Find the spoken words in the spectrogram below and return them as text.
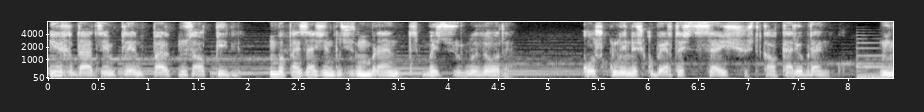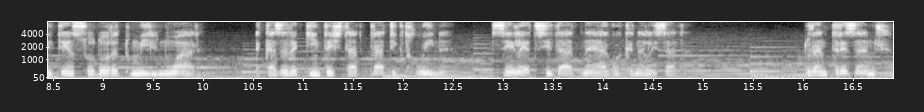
enredados em pleno parque dos Alpilles, numa paisagem deslumbrante, mas desoladora, com as colinas cobertas de seixos de calcário branco, um intenso odor a tomilho no ar. A casa da quinta em estado prático de ruína, sem eletricidade nem água canalizada. Durante três anos,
